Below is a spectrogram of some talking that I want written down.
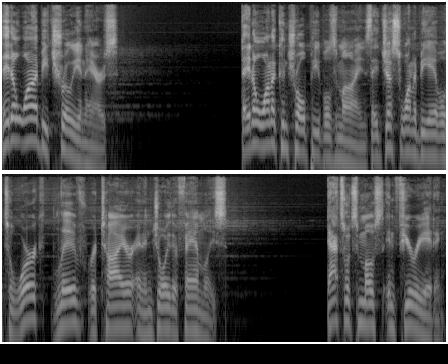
they don't want to be trillionaires. They don't want to control people's minds. They just want to be able to work, live, retire, and enjoy their families. That's what's most infuriating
